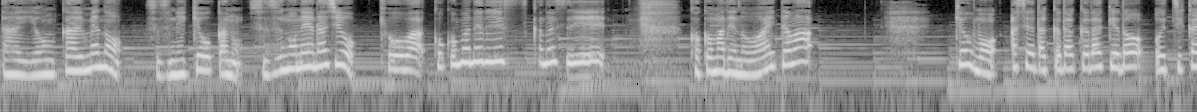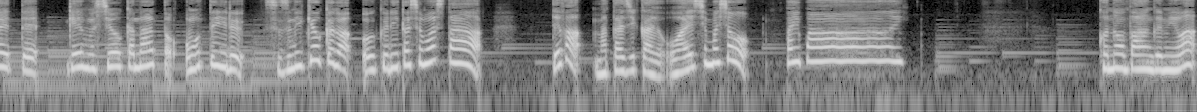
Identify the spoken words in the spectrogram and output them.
第4回目の鈴音京香の鈴の音ラジオ。今日はここまでです。悲しい。ここまでのお相手は、今日も汗だくだくだけど、お家帰ってゲームしようかなと思っている鈴音京香がお送りいたしました。では、また次回お会いしましょう。バイバーイ。この番組は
